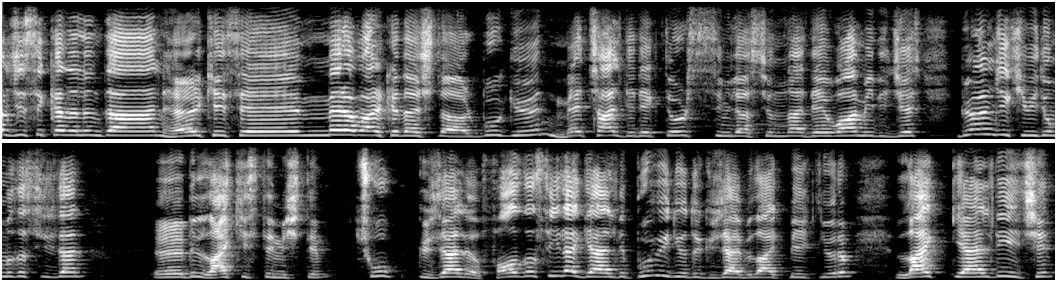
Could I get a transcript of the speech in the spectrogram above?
Avcısı kanalından herkese merhaba arkadaşlar. Bugün metal dedektör simülasyonuna devam edeceğiz. Bir önceki videomuzda sizden e, bir like istemiştim. Çok güzel ve fazlasıyla geldi. Bu videoda güzel bir like bekliyorum. Like geldiği için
